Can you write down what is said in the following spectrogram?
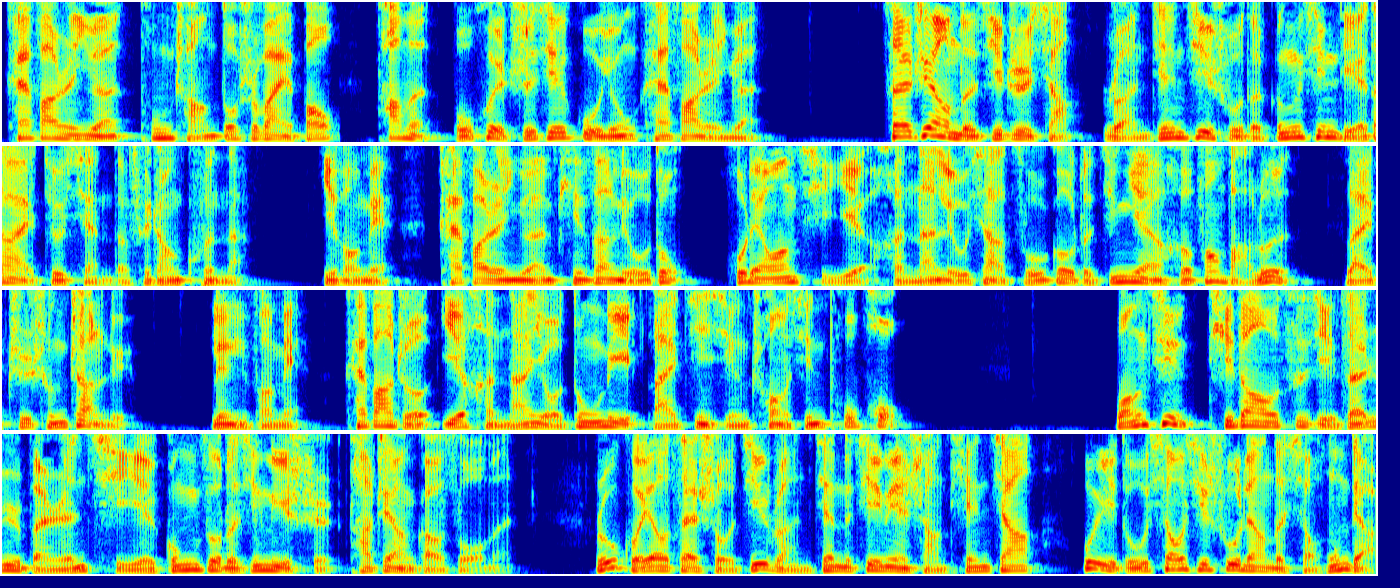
开发人员通常都是外包，他们不会直接雇佣开发人员。在这样的机制下，软件技术的更新迭代就显得非常困难。一方面，开发人员频繁流动，互联网企业很难留下足够的经验和方法论来支撑战略；另一方面，开发者也很难有动力来进行创新突破。王沁提到自己在日本人企业工作的经历时，他这样告诉我们：如果要在手机软件的界面上添加未读消息数量的小红点，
